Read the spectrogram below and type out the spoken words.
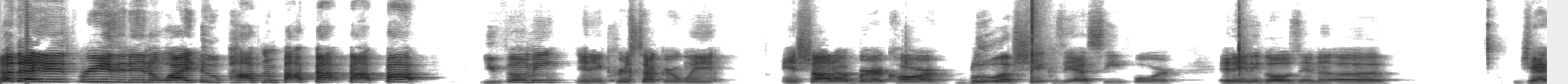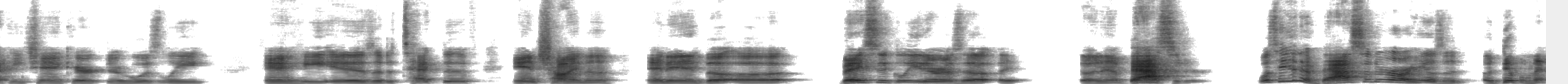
I think this freezing and a white dude popped him, pop, pop, pop, pop. You feel me? And then Chris Tucker went and shot up Bird car, blew up shit because he had C4. And then it goes into uh Jackie Chan character who is Lee, and he is a detective in China. And then the uh basically there is a, a an ambassador. Was he an ambassador or he was a, a diplomat?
